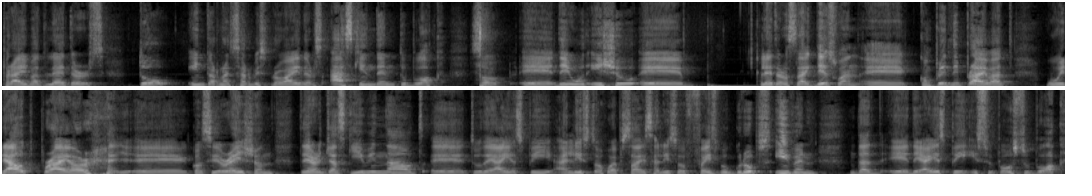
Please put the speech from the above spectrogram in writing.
private letters to internet service providers asking them to block. So uh, they would issue uh, letters like this one, uh, completely private, without prior uh, consideration. They are just giving out uh, to the ISP a list of websites, a list of Facebook groups, even that uh, the ISP is supposed to block.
